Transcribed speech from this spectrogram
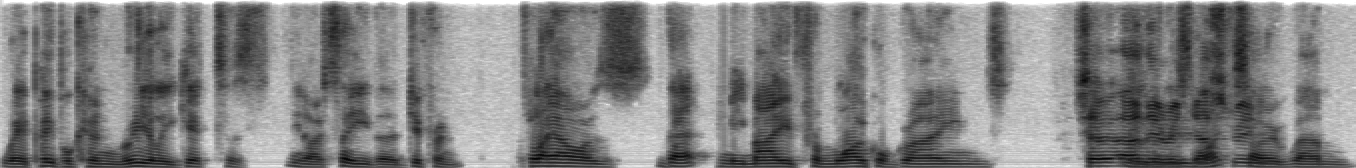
where people can really get to you know see the different flours that can be made from local grains. So, are there even like- industrial? So um,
